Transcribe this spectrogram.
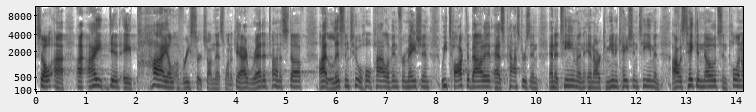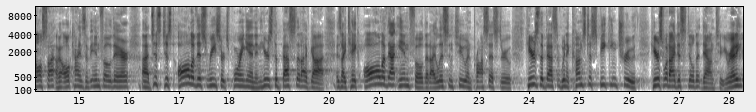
So uh, I, did a pile of research on this one. Okay, I read a ton of stuff. I listened to a whole pile of information. We talked about it as pastors and, and a team and in our communication team, and I was taking notes and pulling all all kinds of info there. Uh, just just all of this research pouring in. And here's the best that I've got: as I take all of that info that I listened to and processed through. Here's the best when it comes to speaking truth. Here's what I distilled it down to. You ready?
